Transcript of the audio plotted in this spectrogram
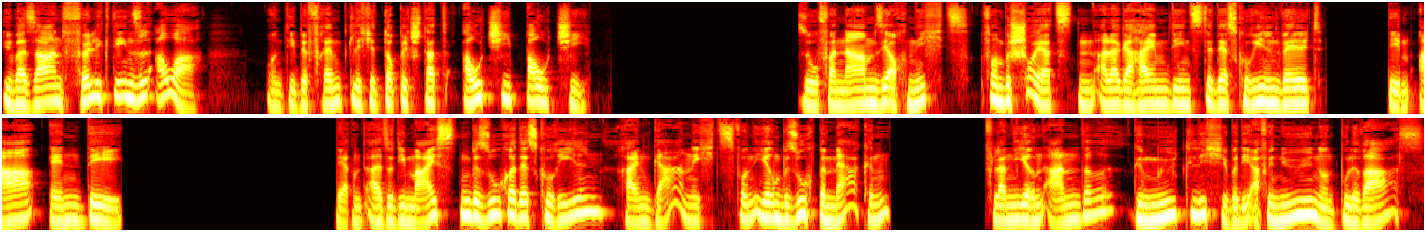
übersahen völlig die Insel Auer und die befremdliche Doppelstadt Auchi-Bauchi. So vernahmen sie auch nichts vom bescheuertsten aller Geheimdienste der skurrilen Welt, dem AND. Während also die meisten Besucher der Skurrilen rein gar nichts von ihrem Besuch bemerken, flanieren andere gemütlich über die Avenuen und Boulevards,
